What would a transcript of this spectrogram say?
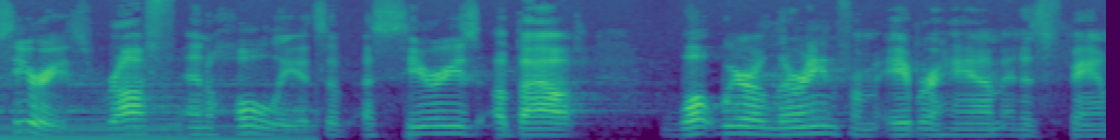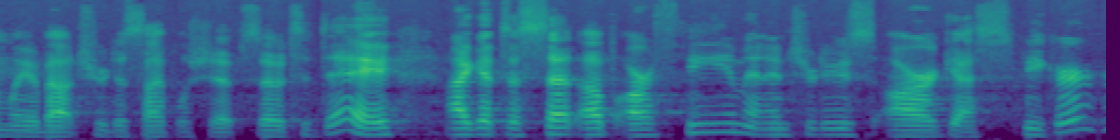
series, Rough and Holy. It's a, a, series about what we are learning from Abraham and his family about true discipleship. So, today I get to set up our theme and introduce our guest speaker.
